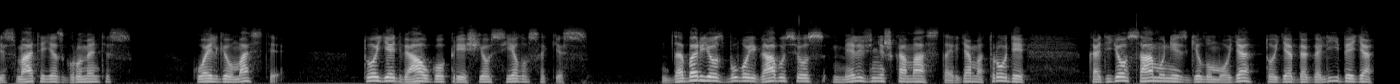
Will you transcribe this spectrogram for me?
jis matė jas grūmentis. Kuo ilgiau mąstė, tuo jie dvi augo prieš jos sielos akis. Dabar jos buvo įgavusios milžinišką mastą ir jam atrodė, kad jo sąmonės gilumoje, toje begalybėje,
